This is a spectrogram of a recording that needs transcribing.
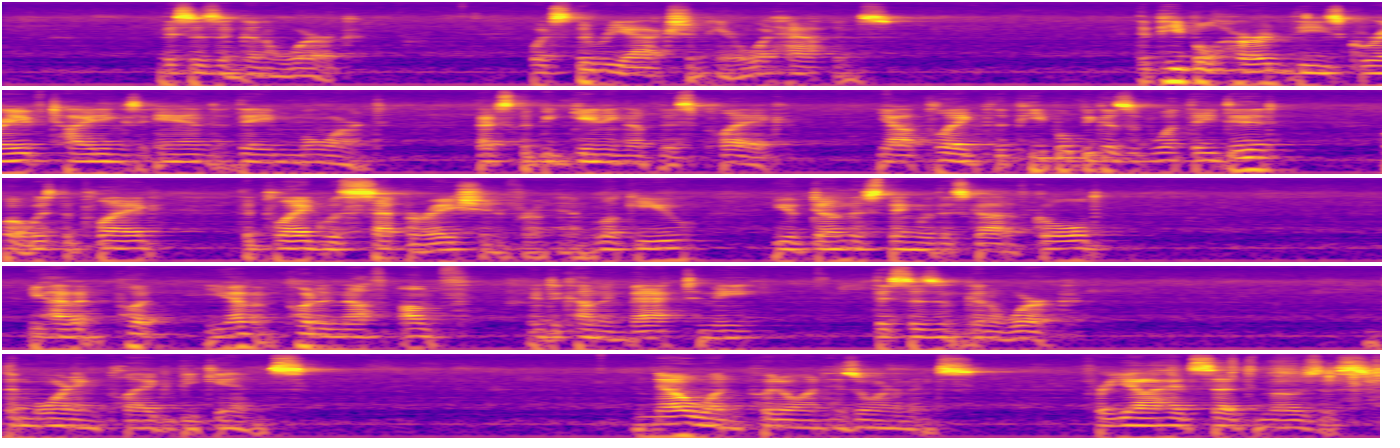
This isn't going to work. What's the reaction here? What happens? The people heard these grave tidings and they mourned. That's the beginning of this plague. Yah plagued the people because of what they did. What was the plague? The plague was separation from him. Look, you, you have done this thing with this God of gold. You haven't put, you haven't put enough umph into coming back to me. This isn't going to work. The mourning plague begins. No one put on his ornaments, for Yah had said to Moses,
